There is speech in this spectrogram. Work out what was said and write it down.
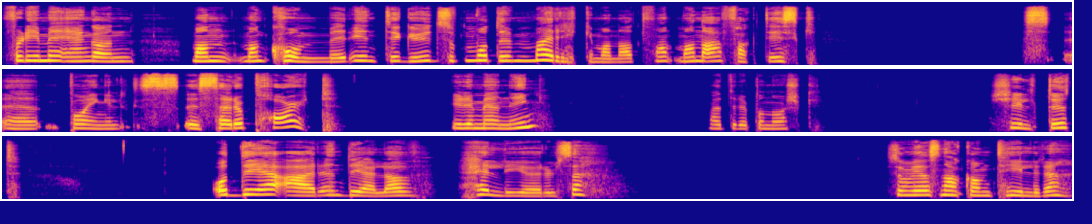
Fordi med en gang man, man kommer inn til Gud, så på en måte merker man at man er faktisk eh, på engelsk set apart. Gir det mening? Hva heter det på norsk? Skilt ut. Og det er en del av helliggjørelse. Som vi har snakka om tidligere.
